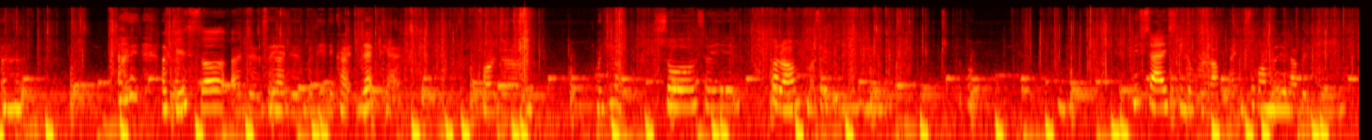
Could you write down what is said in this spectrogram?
okay, so ada saya ada beli dekat Black Cat for the baju lah. So, saya... Tak lah, mak saya beli size 38 So korang boleh lah beli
